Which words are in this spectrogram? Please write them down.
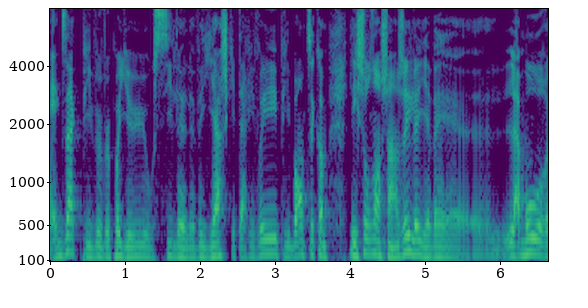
Exact, puis veut, veut pas, il y a eu aussi le, VIH qui est arrivé, puis bon, tu sais, comme les choses ont changé, là, il y avait euh, l'amour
